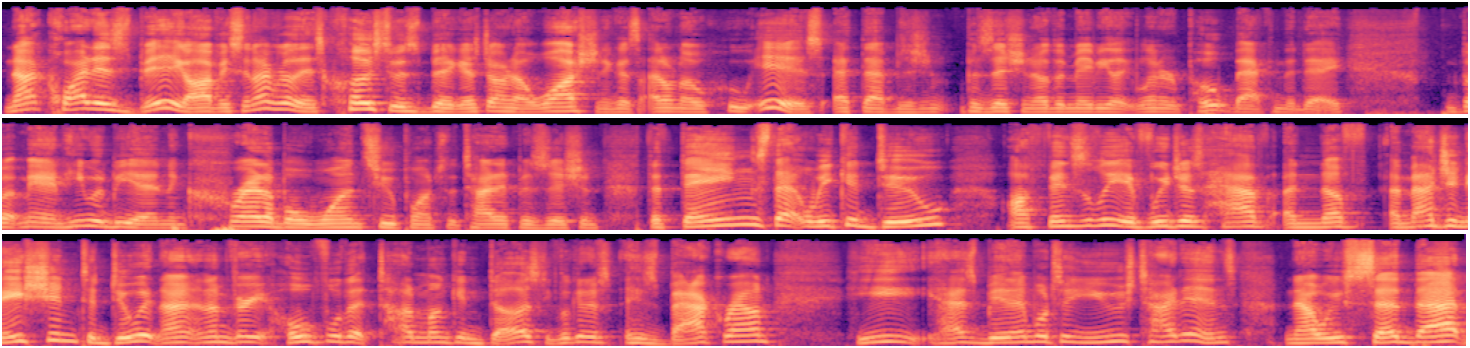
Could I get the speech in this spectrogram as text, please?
Not quite as big, obviously, not really as close to as big as Darnell Washington because I don't know who is at that position, position other than maybe like Leonard Pope back in the day. But man, he would be an incredible one-two punch to the tight end position. The things that we could do offensively if we just have enough imagination to do it, and, I, am very hopeful that Todd Monken does. If you look at his, his, background, he has been able to use tight ends. Now we've said that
